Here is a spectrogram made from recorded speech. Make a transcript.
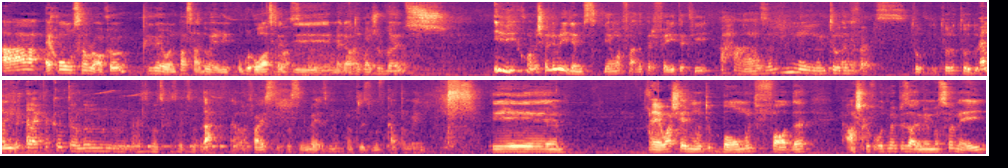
A, é com o Sam Rockwell, que ganhou ano passado o, Emmy, o, o Oscar de melhor ator coadjuvante. E com a Michelle Williams, que é uma fada perfeita que arrasa muito. Tudo né? que faz. Tudo, tudo, tudo. Ela, E- que- ela que tá cantando as músicas mesmo. né? Tá, ela faz tipo assim mesmo, atriz musical também. E é, eu achei muito bom, muito foda. Acho que o último episódio eu me emocionei.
